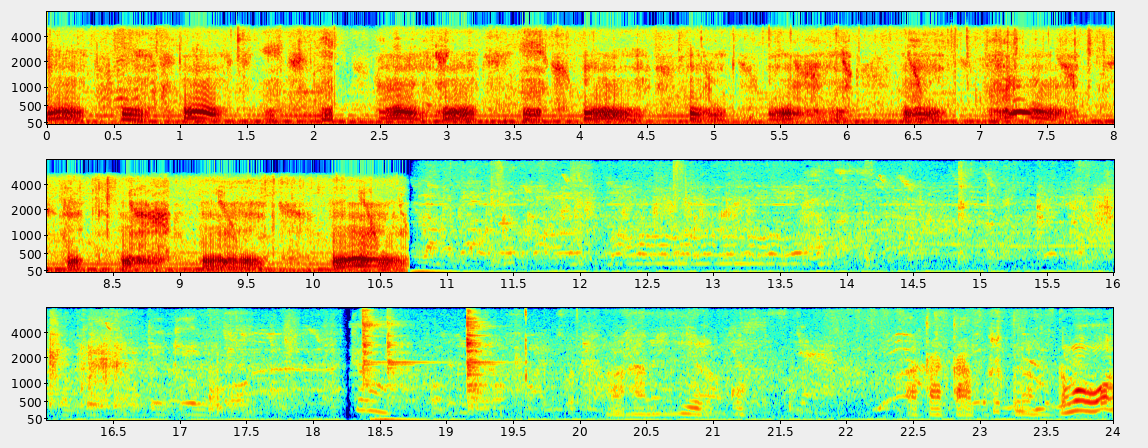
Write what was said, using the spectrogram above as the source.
Mm-hmm. kakapos na. Tumuo.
